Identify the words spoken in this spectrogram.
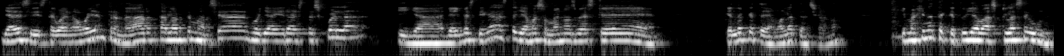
Ya decidiste, bueno, voy a entrenar tal arte marcial, voy a ir a esta escuela y ya, ya investigaste, ya más o menos ves qué es lo que te llamó la atención, ¿no? Imagínate que tú ya vas clase 1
